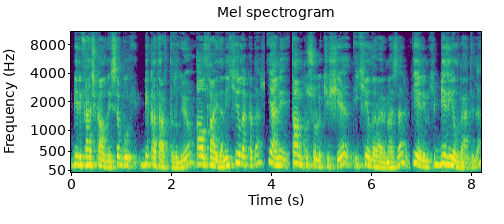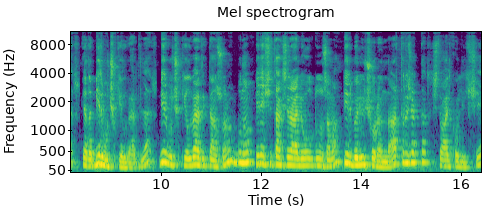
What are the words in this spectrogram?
biri felç kaldıysa bu bir kat arttırılıyor. 6 aydan 2 yıla kadar. Yani tam kusurlu kişiye 2 yılda vermezler. Diyelim ki 1 yıl verdiler ya da 1,5 yıl verdiler. 1,5 yıl verdikten sonra bunu bilinçli taksir hali olduğu zaman 1 bölü 3 oranında arttıracaklar. İşte o alkollü kişiye.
